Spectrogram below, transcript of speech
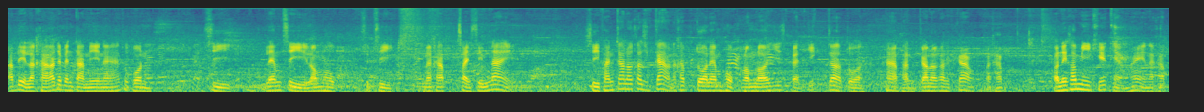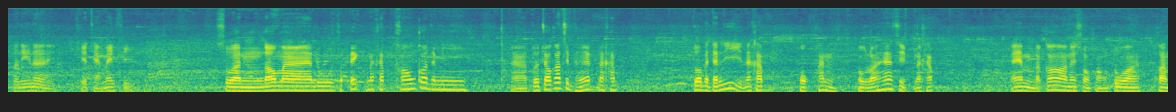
อัปเดตราคาก็จะเป็นตามนี้นะทุกคน4แรม4รอม6 14 นะครับ ใส่ซิมได้ 4,999 นะครับ ตัวแรม 6 รอม128 กิกก็ตัว 5,999 นะครับ ตอนนี้เขามีเคสแถมให้นะครับ ตัวนี้เลย เคสแถมให้ฟรี ส่วนเรามาดูสเปคนะครับ เขาก็จะมีอ่าตัวจอ 90 Hz นะครับ ตัวแบตเตอรี่นะครับ 6,650 นะครับแอมแล้วก็ในส่วนของตัวความ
